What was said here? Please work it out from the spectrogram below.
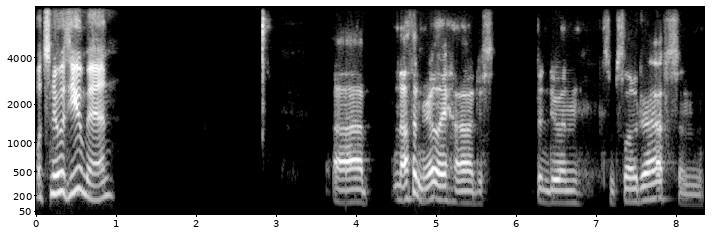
what's new with you, man? Uh, nothing really. Uh, just been doing some slow drafts and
